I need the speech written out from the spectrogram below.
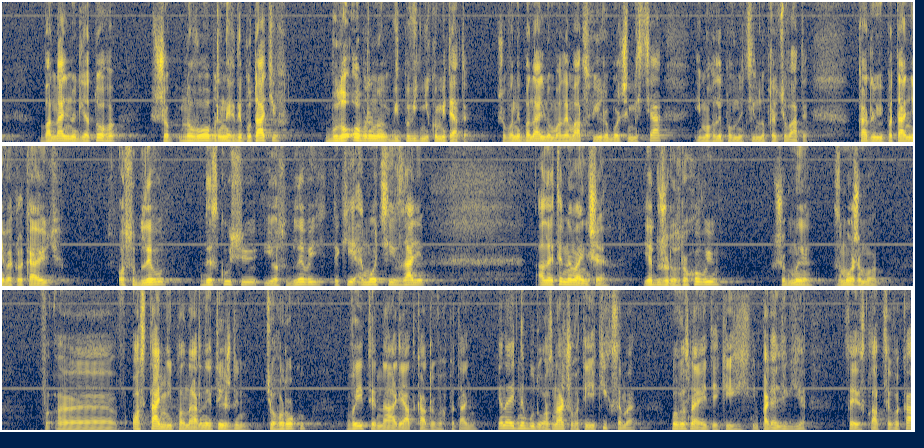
банально для того, щоб новообраних депутатів було обрано відповідні комітети, щоб вони банально могли мати свої робочі місця і могли повноцінно працювати. Кадрові питання викликають особливу дискусію і особливі такі емоції в залі. Але тим не менше, я дуже розраховую, щоб ми зможемо в, е, в останній пленарний тиждень цього року вийти на ряд кадрових питань. Я навіть не буду означувати, яких саме, бо ви знаєте, який їхній перелік є. Це є склад ЦВК,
